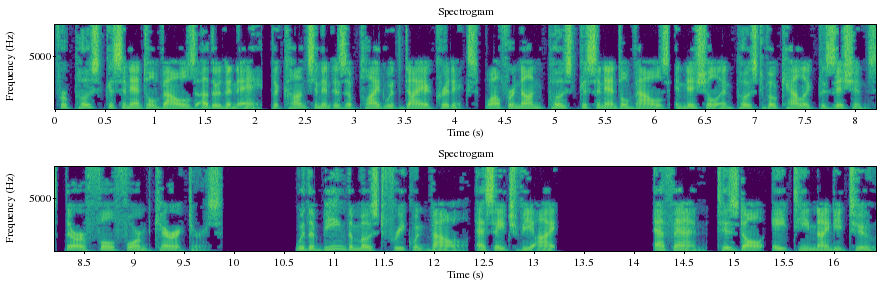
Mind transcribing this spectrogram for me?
for postconsonantal vowels other than a, the consonant is applied with diacritics, while for non-postconsonantal vowels initial and post-vocalic positions, there are full-formed characters. With a being the most frequent vowel, shvi FN, Tisdall, 1892,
